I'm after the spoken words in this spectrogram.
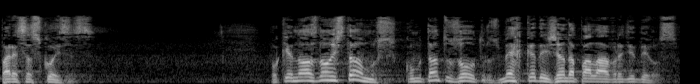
para essas coisas? Porque nós não estamos, como tantos outros, mercadejando a palavra de Deus.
